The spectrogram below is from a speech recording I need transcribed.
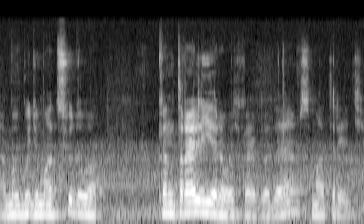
А мы будем отсюда контролировать, как бы, да, смотреть.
